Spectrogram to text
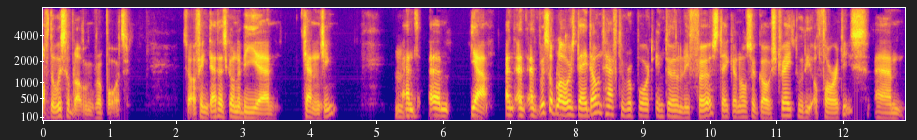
of the whistleblowing report. So I think that is going to be uh, challenging. Hmm. And um, yeah, and, and, and whistleblowers, they don't have to report internally first. They can also go straight to the authorities. Um,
